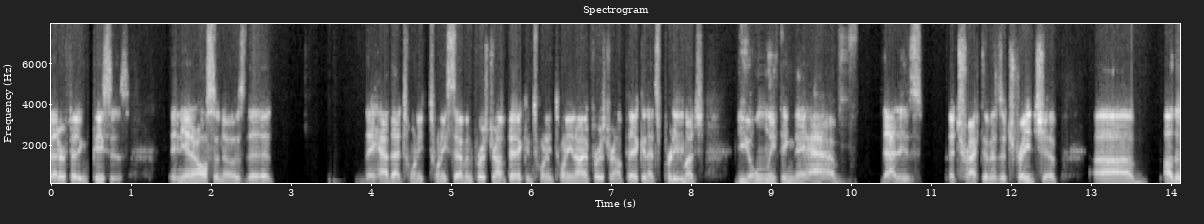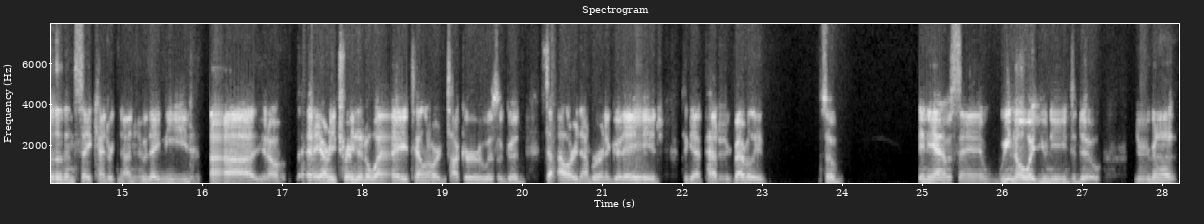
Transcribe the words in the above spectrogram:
better fitting pieces. Indiana also knows that they have that 2027 first round pick and 2029 first round pick, and that's pretty much the only thing they have that is attractive as a trade chip. Uh, other than say Kendrick Nunn, who they need, uh, you know, they already traded away Talen Horton Tucker, who was a good salary number and a good age to get Patrick Beverley. So Indiana was saying, we know what you need to do. You're going to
